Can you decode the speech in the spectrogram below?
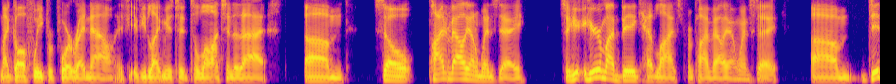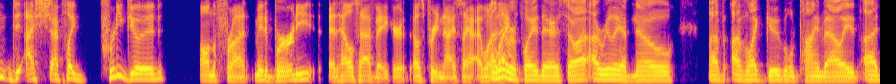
my golf week report right now if if you'd like me to to launch into that. Um so Pine Valley on Wednesday. So here, here are my big headlines from Pine Valley on Wednesday. Um didn't di- I I played pretty good on the front, made a birdie at Hell's Half Acre. That was pretty nice. I, I went I like never played there, so I, I really have no. I've I've like Googled Pine Valley. I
